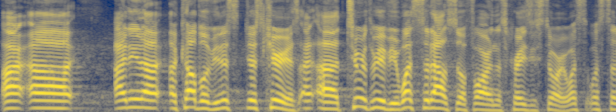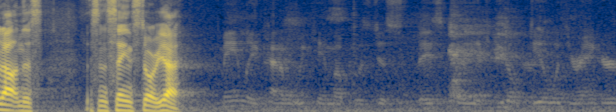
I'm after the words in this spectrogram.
All right, uh, I need a, a couple of you, just, just curious. Uh, two or three of you, what stood out so far in this crazy story? What's, what stood out in this, this insane story? Yeah. mainly kind of what we came up was just basically if you don't deal with your anger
